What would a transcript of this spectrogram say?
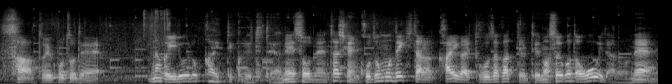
さあということでなんかいろいろ書いてくれてたよね。そうね。確かに子供できたら海外遠ざかってるって、まあ、そういうことは多いだろうね。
